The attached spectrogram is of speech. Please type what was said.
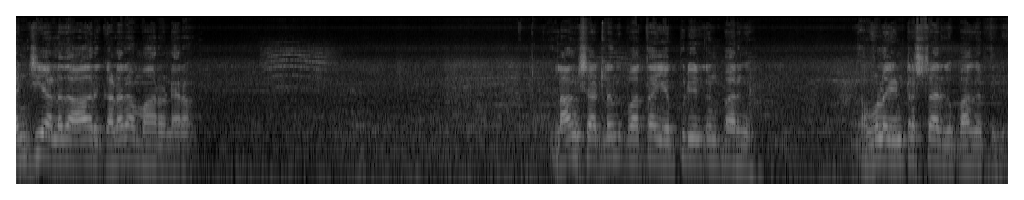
அஞ்சு அல்லது ஆறு கலராக மாறும் நேரம் லாங் ஷாட்லேருந்து பார்த்தா எப்படி இருக்குன்னு பாருங்கள் அவ்வளோ இன்ட்ரெஸ்டாக இருக்குது பார்க்குறதுக்கு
